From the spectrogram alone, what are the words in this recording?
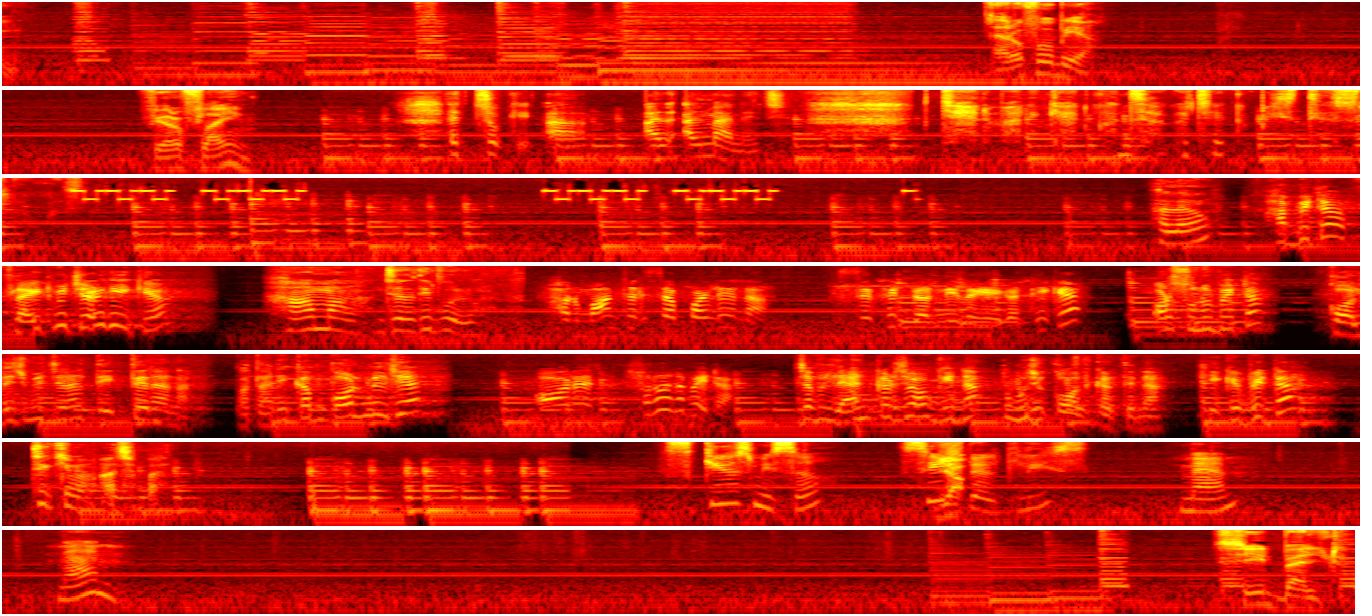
aerophobia fear of flying It's okay. Uh, I'll, I'll manage. चैन हमारे कैट कौन सा कर चेक प्लीज़ दिस हेलो हाँ बेटा फ़्लाइट में चढ़ गई क्या हाँ माँ जल्दी बोलो हनुमान चालीसा पढ़ लेना इससे फिर डर नहीं लगेगा ठीक है और सुनो बेटा कॉलेज में जरा देखते रहना पता नहीं कब कॉल मिल जाए और सुनो ना बेटा जब लैंड कर जाओगी ना तो मुझे कॉल कर देना ठीक है बेटा ठीक है माँ अच्छा bye Excuse me, sir. Seat Yeah. belt, please. Ma'am. Seat belt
